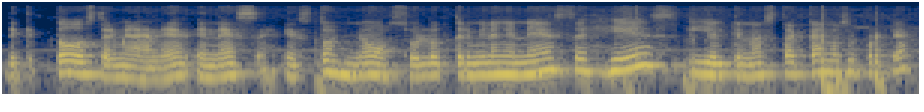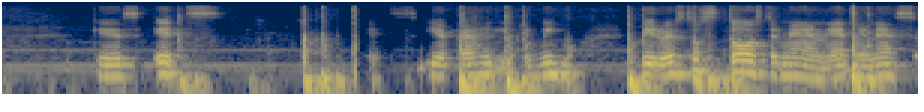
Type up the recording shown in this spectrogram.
De que todos terminan en, en S. Estos no, solo terminan en S, his, y el que no está acá, no sé por qué, que es its. Y acá es el, mismo. Pero estos todos terminan en, S.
